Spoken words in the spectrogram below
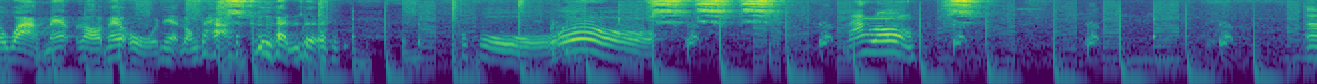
ระหว่างแม่รอแม่โอเนี่ยรองเท้าเกลื่อนเลย โอ้โห นั่งลงอ้า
